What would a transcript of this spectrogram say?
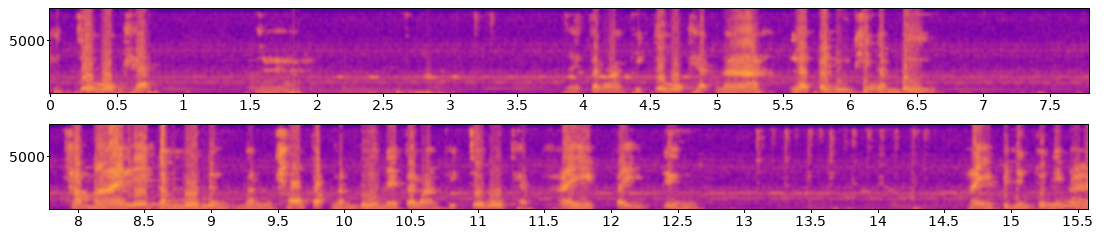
picture vocab อ่าในตาราง picture vocab นะ แล้วไปดูที่ number ถ้าหมายเลข number หนึ่งมันเท่ากับ number ในตาราง picture vocab ให้ไปดึง ให้ไปดึงตัวนี้มา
